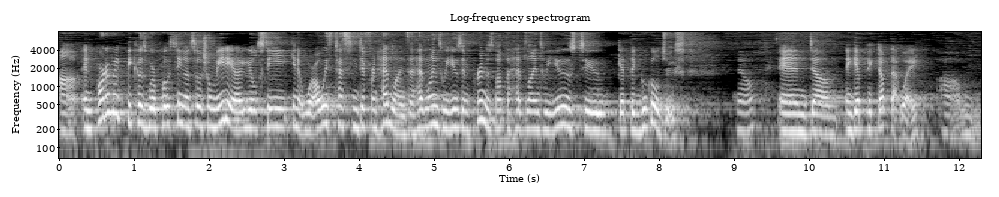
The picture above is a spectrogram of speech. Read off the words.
Uh, and part of it because we're posting on social media, you'll see, you know, we're always testing different headlines. The headlines we use in print is not the headlines we use to get the Google juice, you know, and um, and get picked up that way. Um,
